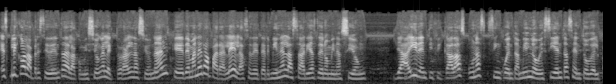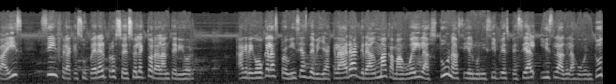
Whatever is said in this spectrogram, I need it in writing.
Explicó la presidenta de la Comisión Electoral Nacional que de manera paralela se determinan las áreas de nominación. Ya identificadas unas 50.900 en todo el país, cifra que supera el proceso electoral anterior. Agregó que las provincias de Villa Clara, Granma, Camagüey, Las Tunas y el municipio especial Isla de la Juventud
